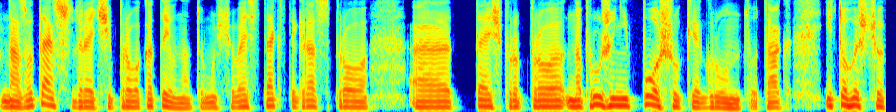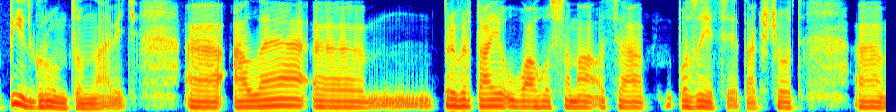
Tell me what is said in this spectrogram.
Назва теж, до речі, провокативна, тому що весь текст якраз про е, теж про про напружені пошуки ґрунту, так, і того, що під ґрунтом навіть. Е, Але е, привертає увагу сама оця позиція, так що от е,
